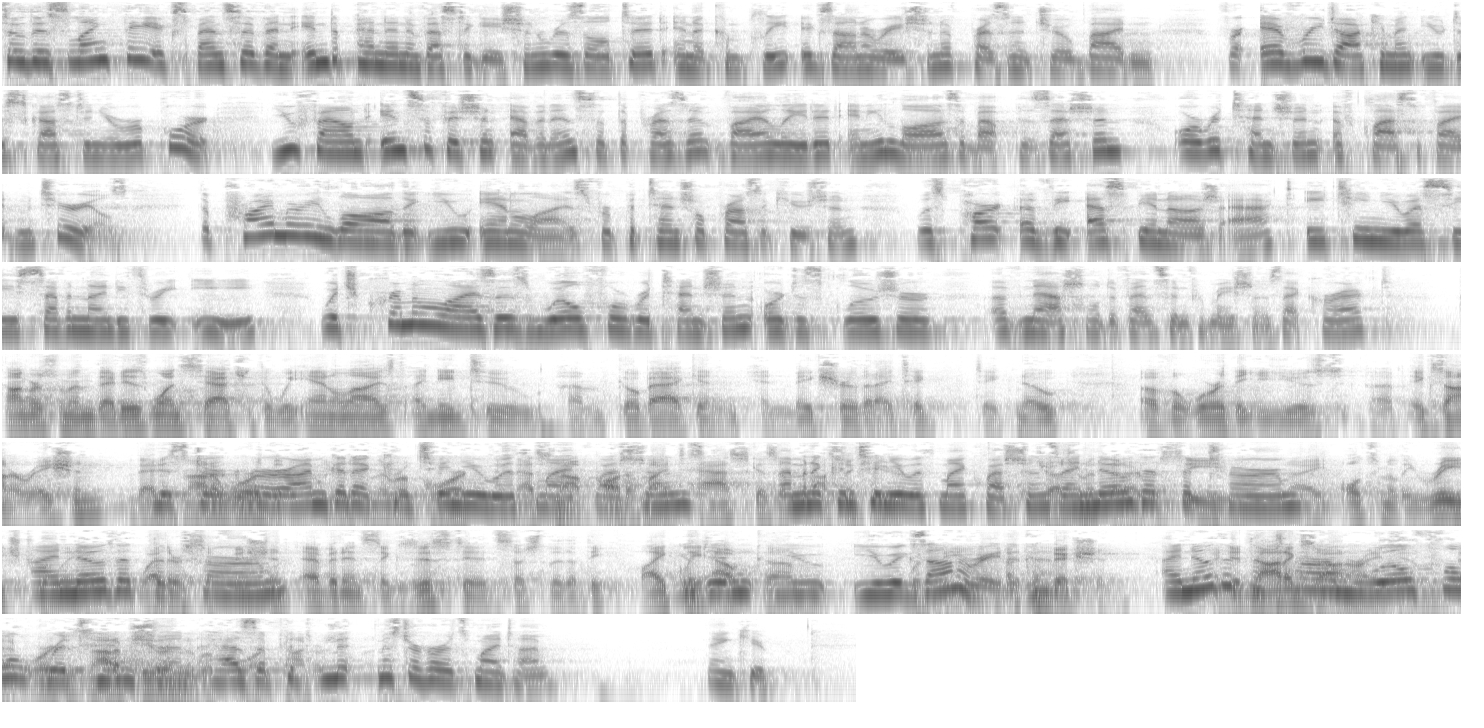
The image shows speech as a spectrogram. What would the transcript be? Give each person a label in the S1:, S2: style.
S1: So this lengthy, expensive, and independent investigation resulted in a complete exoneration of President Joe Biden. For every document you discussed in your report, you found insufficient evidence that the president violated any laws about possession or retention of classified materials. The primary law that you analyzed for potential prosecution was part of the Espionage Act, 18 USC 793E, which criminalizes willful retention or disclosure of national defense information. Is that correct?
S2: Congresswoman, that is one statute that we analyzed. I need to um, go back and, and, make sure that I take take note of the word that you used, uh, exoneration. That
S1: Mr.
S2: is not a word that
S1: I'm going to continue with my questions. I'm going to continue with my questions. I know that, that
S2: I
S1: the term
S2: I ultimately reached
S1: I know that
S2: whether
S1: the term,
S2: sufficient evidence existed such that the likely outcome
S1: you, you exonerated
S2: a conviction.
S1: I know
S2: that
S1: the term willful
S2: retention
S1: has a Mr. Hur, it's my time. Thank you.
